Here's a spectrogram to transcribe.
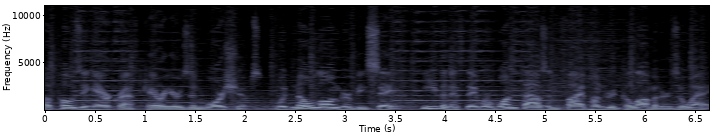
opposing aircraft carriers and warships would no longer be safe, even if they were 1,500 kilometers away.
